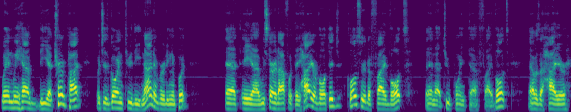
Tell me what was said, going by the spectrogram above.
when we have the uh, trim pot, which is going to the non-inverting input, at a uh, we started off with a higher voltage, closer to 5 volts than at 2.5 volts. That was a higher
